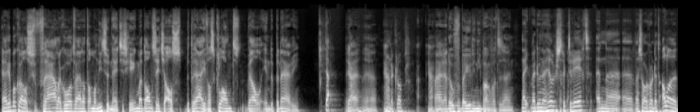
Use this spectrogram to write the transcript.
Ja, ik heb ook wel eens verhalen gehoord waar dat allemaal niet zo netjes ging. Maar dan zit je als bedrijf, als klant, wel in de penarie. Ja, Ja, ja. ja. dat klopt. ja, Maar daar hoeven we bij jullie niet bang voor te zijn. Nee, wij doen dat heel gestructureerd. En eh, eh, wij zorgen dat alle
